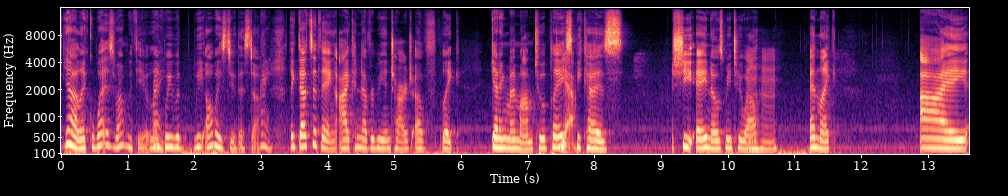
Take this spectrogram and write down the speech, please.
Yeah, like what is wrong with you? Like Right. we would we always do this stuff. Right. Like that's the thing. I can never be in charge of like getting my mom to a place Yeah. because she a knows me too well. Mm-hmm. And like I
